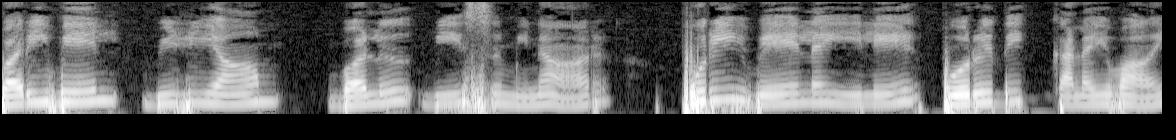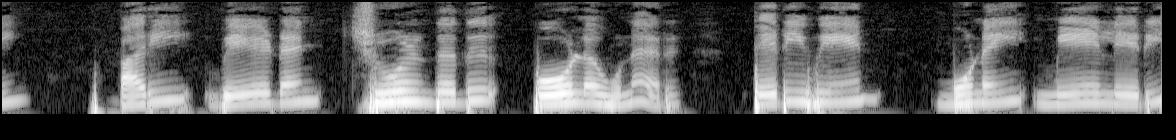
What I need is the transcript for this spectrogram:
வரிவேல் விழியாம் வலு வீசுமினார் புரி வேலையிலே பொருதிக் களைவாய் பரி வேடஞ் சூழ்ந்தது போலவுணர் தெரிவேன் முனை மேலேறி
